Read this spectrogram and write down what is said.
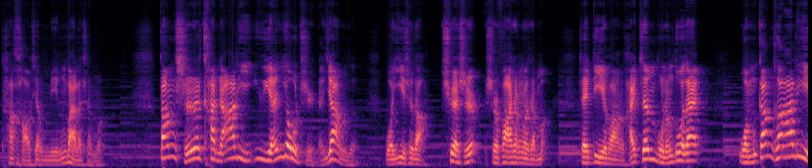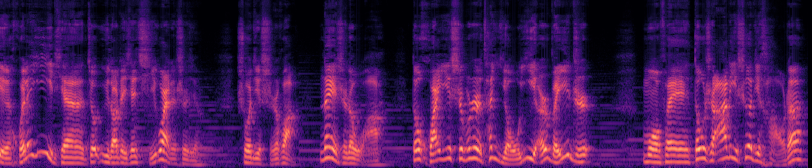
他好像明白了什么。当时看着阿丽欲言又止的样子。我意识到，确实是发生了什么。这地方还真不能多待。我们刚和阿丽回来一天，就遇到这些奇怪的事情。说句实话，那时的我，都怀疑是不是他有意而为之。莫非都是阿丽设计好的，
